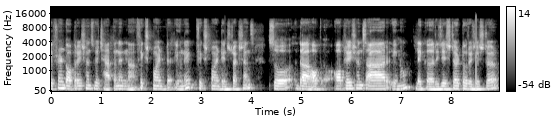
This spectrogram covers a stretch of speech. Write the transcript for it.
different operations which happen in uh, fixed point unit, fixed point instructions. So the op operations are you know like a register to register.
